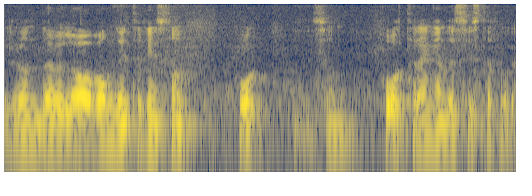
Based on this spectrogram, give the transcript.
vi rundar väl av om det inte finns någon på, som påträngande sista fråga.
